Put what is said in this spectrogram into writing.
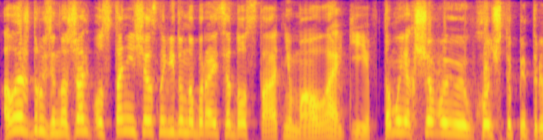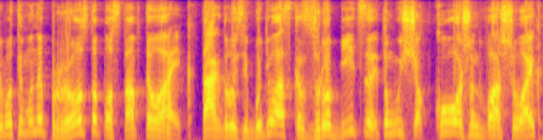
Але ж, друзі, на жаль, останній час на відео набирається до 100 достатньо мало лайків. Тому, якщо ви хочете підтримати мене, просто поставте лайк. Так, друзі, будь ласка, зробіть це, тому що кожен ваш лайк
